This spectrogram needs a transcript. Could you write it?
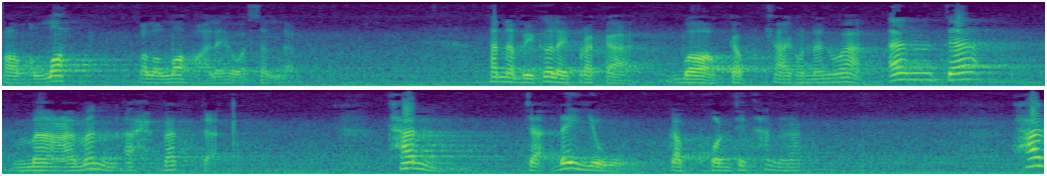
ของ Allah สัลลัลลอฮุอะลัยฮิวะสัลลัมท่านนบีก็เลยประกาศบอกกับชายคนนั้นว่าอันตะมามันอัพบัตะท่าน จะได้อยู่กับคนที่ท่านรัก ท่าน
